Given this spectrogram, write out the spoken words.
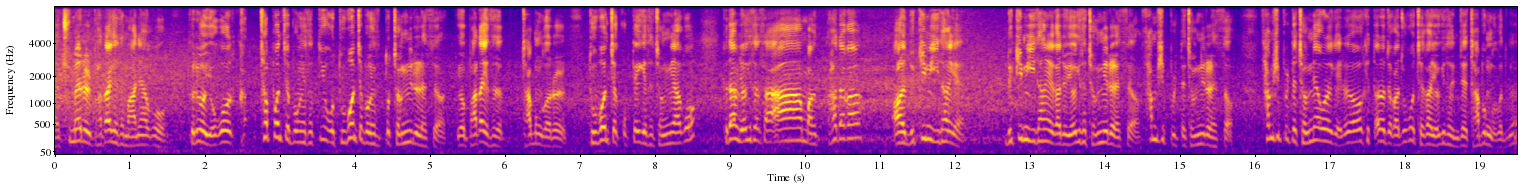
예, 추매를 바닥에서 많이 하고 그리고 요거 가- 첫 번째 봉에서 띄우고 두 번째 봉에서 또 정리를 했어요. 요 바닥에서 잡은 거를 두 번째 꼭대기에서 정리하고 그다음 여기서 싹 막 하다가 아 느낌이 이상해. 느낌이 이상해가지고 여기서 정리를 했어요. 30불 때 정리를 했어. 30불 때 정리하고 이렇게 떨어져가지고 제가 여기서 이제 잡은 거거든요.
